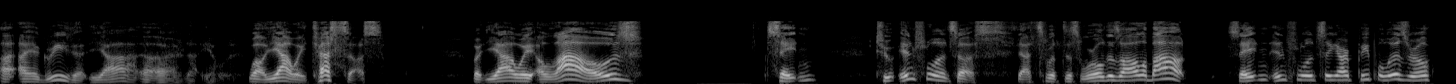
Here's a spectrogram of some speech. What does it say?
I, I agree that Yah, uh, uh, well, Yahweh tests us, but Yahweh allows Satan to influence us. That's what this world is all about. Satan influencing our people Israel,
